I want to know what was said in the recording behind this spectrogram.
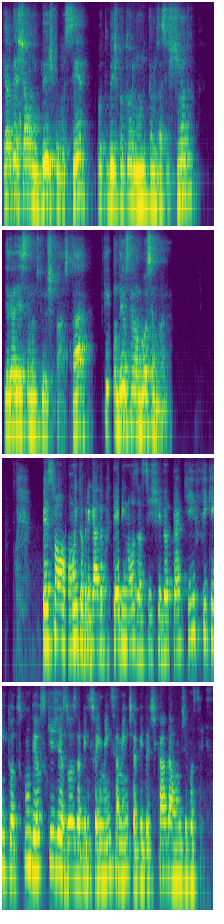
Quero deixar um beijo para você, outro beijo para todo mundo que está nos assistindo e agradecer muito pelo espaço, tá? Fique com Deus, tenha uma boa semana. Pessoal, muito obrigada por terem nos assistido até aqui. Fiquem todos com Deus, que Jesus abençoe imensamente a vida de cada um de vocês.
